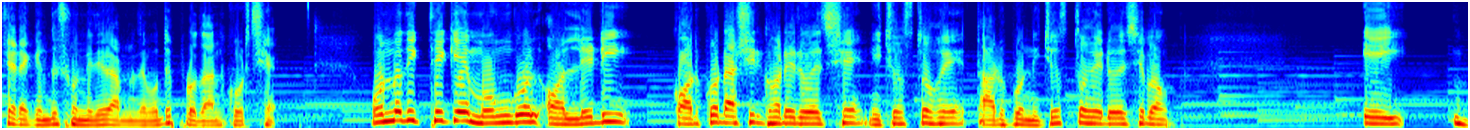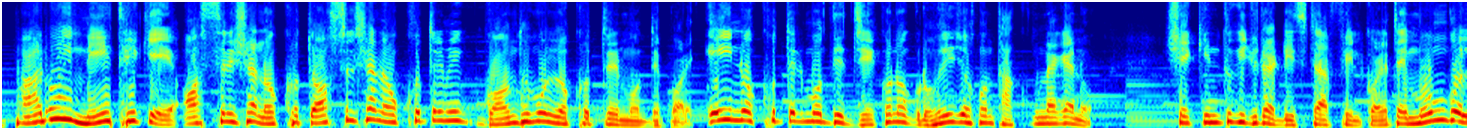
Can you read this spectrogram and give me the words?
সেটা কিন্তু শনিদেব আপনাদের মধ্যে প্রদান করছে। অন্যদিক থেকে মঙ্গল অলরেডি কর্কট রাশির ঘরে রয়েছে, নিচস্থ হয়ে, তার উপর নিচস্থ হয়ে রয়েছে এবং এই বারোই মে থেকে অশ্লেষা নক্ষত্র, অশ্লেষা নক্ষত্রের এমনি গন্ধমূল নক্ষত্রের মধ্যে পড়ে। এই নক্ষত্রের মধ্যে যে কোনো গ্রহই যখন থাকুক না কেন, সে কিন্তু কিছুটা ডিস্টার্ব ফিল করে। তাই মঙ্গল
